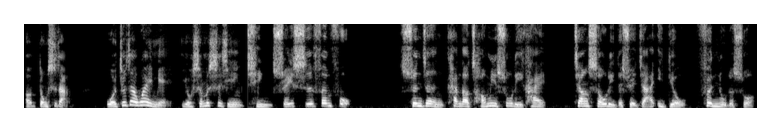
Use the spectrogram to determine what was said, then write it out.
哦，董事长，我就在外面，有什么事情请随时吩咐。孙正看到曹秘书离开，将手里的雪茄一丢，愤怒地说：“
